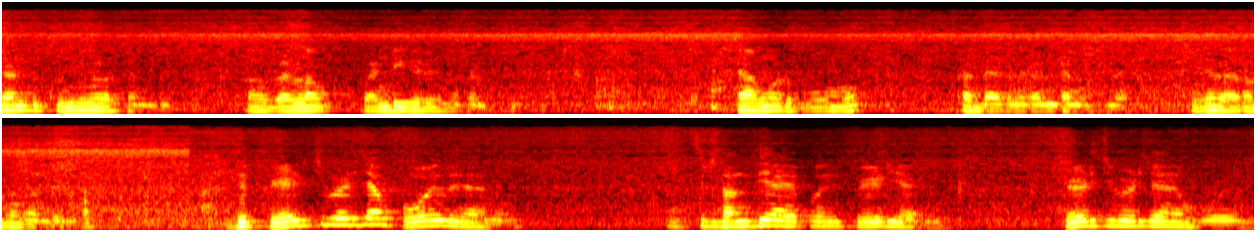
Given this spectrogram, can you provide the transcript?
രണ്ട് കുഞ്ഞുങ്ങളെ കണ്ടു. ആ വെള്ളം വണ്ടി കയറി കളിച്ചു. ഞാൻ അങ്ങോട്ട് പോകുമ്പോൾ കണ്ടായിരുന്നു രണ്ടെണ്ണത്തിനെ പിന്നെ വേറെ ഒന്നും കണ്ടില്ല. ഇത് പേടിച്ച് പേടിച്ചാൽ പോയത് ഞാൻ ഇത്തിരി സന്ധ്യയായപ്പോൾ ഇത് പേടിയായിരുന്നു പേടിച്ച് പേടിച്ചാൽ ഞാൻ പോയത്.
